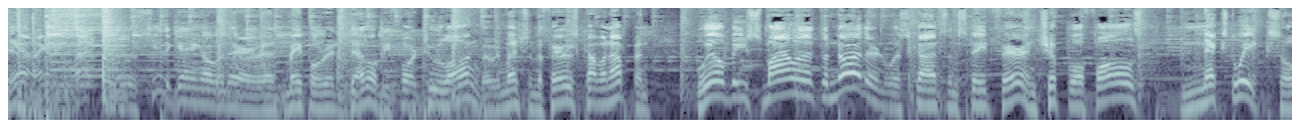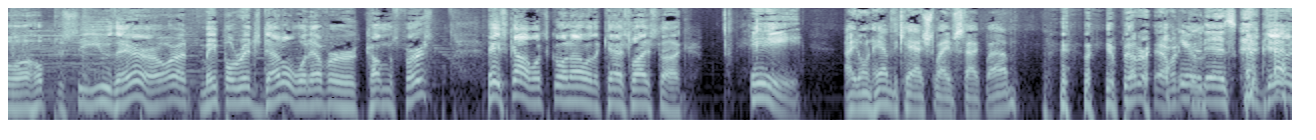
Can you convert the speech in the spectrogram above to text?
Yeah, I got to go back to see the gang over there at Maple Ridge Dental before too long, but we mentioned the fair's coming up, and we'll be smiling at the Northern Wisconsin State Fair in Chippewa Falls next week. So I hope to see you there or at Maple Ridge Dental, whatever comes first. Hey, Scott, what's going on with the cash livestock? Hey, I don't have the cash livestock, Bob. you better have it. Here it is. I gave it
